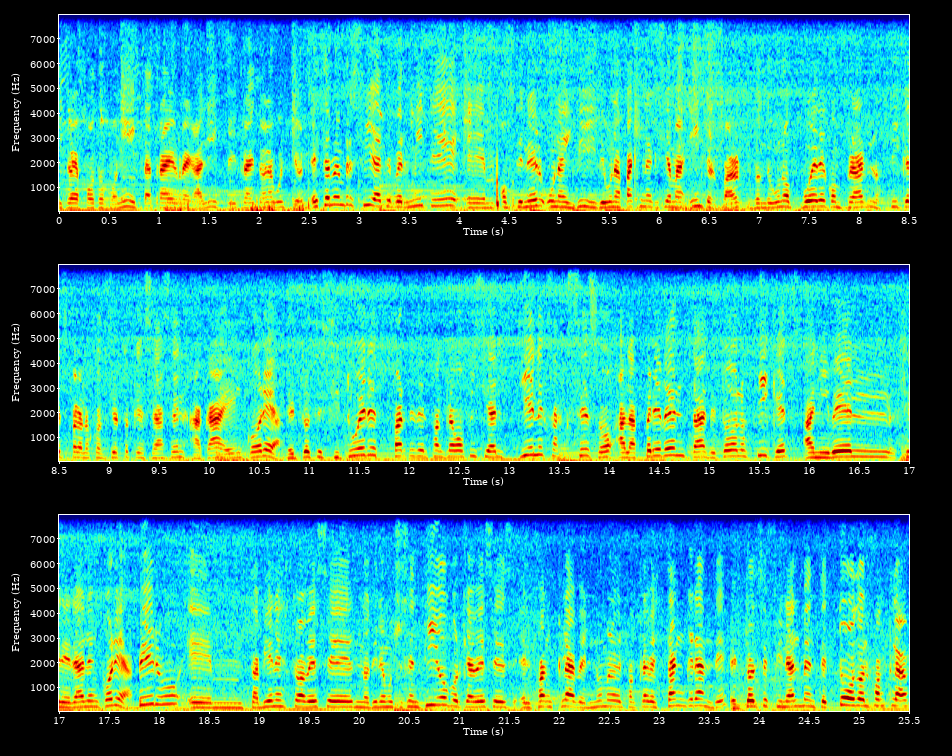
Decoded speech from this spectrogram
y trae fotos bonitas, trae regalitos y trae toda la cuestión. Esta membresía te permite em, obtener un ID de una página que se llama Interpark, donde uno puede comprar los tickets para los conciertos que se hacen acá en Corea. Entonces, si tú eres parte del fan club oficial, tienes acceso a la preventa de todos los tickets a nivel general en Corea. Pero eh, también esto a veces no tiene mucho sentido porque a veces el fan club, el número del fan club es tan grande, entonces finalmente todo el fan club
